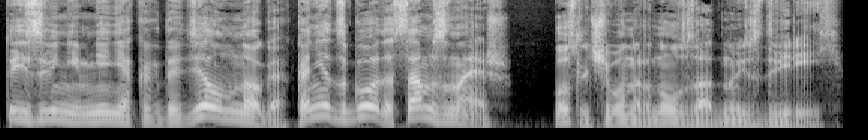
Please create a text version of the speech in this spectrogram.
«Ты извини, мне некогда, дел много, конец года, сам знаешь», после чего нырнул за одну из дверей.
